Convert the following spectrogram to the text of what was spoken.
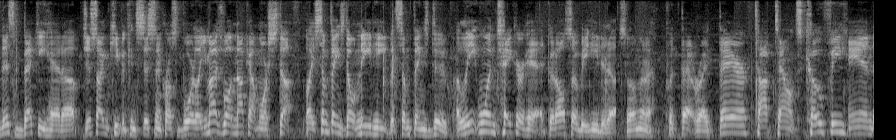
this Becky head up just so I can keep it consistent across the board. Like, you might as well knock out more stuff. Like, some things don't need heat, but some things do. Elite 1 Taker Head could also be heated up. So I'm going to put that right there. Top Talents Kofi and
